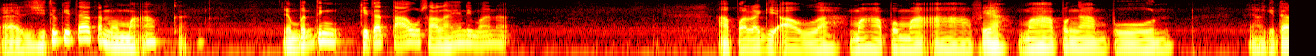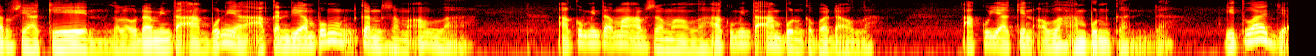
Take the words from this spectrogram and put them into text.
ya di situ kita akan memaafkan. Yang penting kita tahu salahnya di mana. Apalagi Allah Maha Pemaaf ya, Maha Pengampun. Ya, kita harus yakin kalau udah minta ampun ya akan diampunkan sama Allah. Aku minta maaf sama Allah. Aku minta ampun kepada Allah. Aku yakin Allah ampunkan. Dah. Gitu aja.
